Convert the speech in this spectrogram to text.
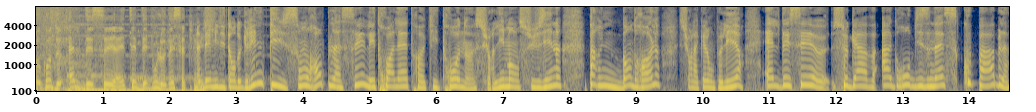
logo de LDC a été déboulonné cette nuit. Des militants de Greenpeace ont remplacé les trois lettres qui trônent sur l'immense usine par une banderole sur laquelle on peut lire LDC euh, se gave agro-business coupable,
